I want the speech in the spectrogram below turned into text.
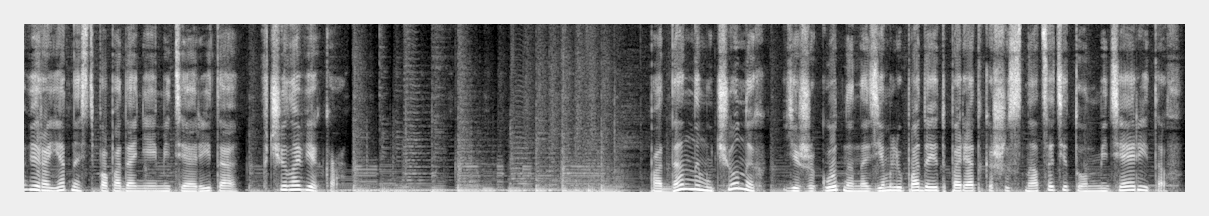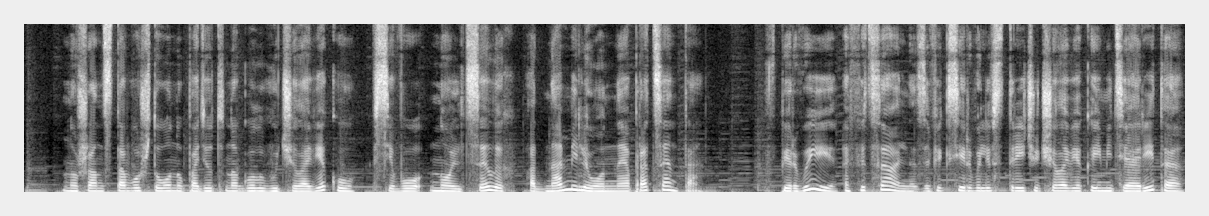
вероятность попадания метеорита в человека? По данным ученых, ежегодно на Землю падает порядка 16 тонн метеоритов. Но шанс того, что он упадет на голову человеку, всего 0,1 миллионная процента. Впервые официально зафиксировали встречу человека и метеорита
